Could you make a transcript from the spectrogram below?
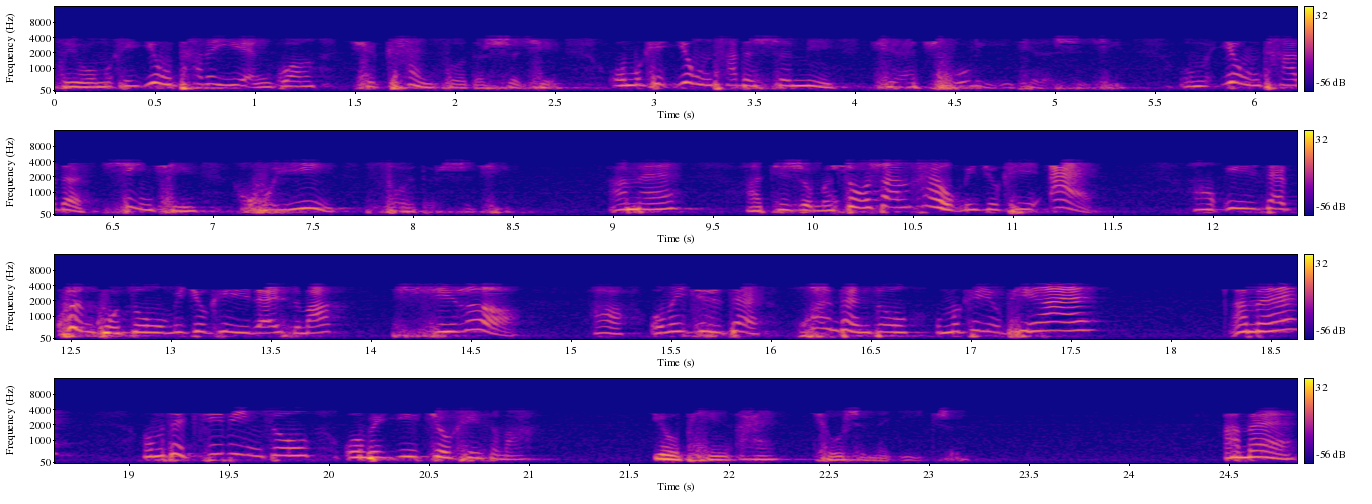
所以我们可以用他的眼光去看所有的事情，我们可以用他的生命去来处理一切的事情，我们用他的性情回应所有的事情，阿门。啊，就是我们受伤害，我们就可以爱；好，一直在困苦中，我们就可以来什么？喜乐啊！我们一直在患难中，我们可以有平安。阿门。我们在疾病中，我们依旧可以什么？有平安，求神的意志。阿妹。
